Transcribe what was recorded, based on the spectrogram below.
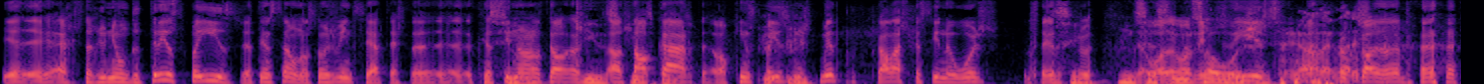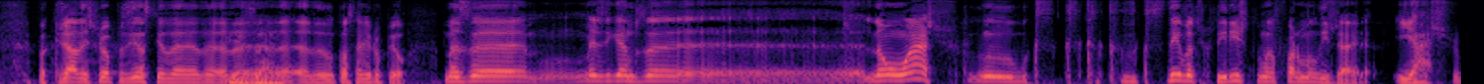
esta reunião de 13 países, atenção, não são os 27, esta, eh, que assinaram Sim, a tal, 15, a tal 15 carta, países. ou 15 países neste momento, Portugal acho que assina hoje, Sim, ou, ou nestes dias, porque já deixou a presidência da, da, da, do Conselho Europeu. Mas, uh, mas digamos, uh, não acho que, que, que, que se deva discutir isto de uma forma ligeira. E acho,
